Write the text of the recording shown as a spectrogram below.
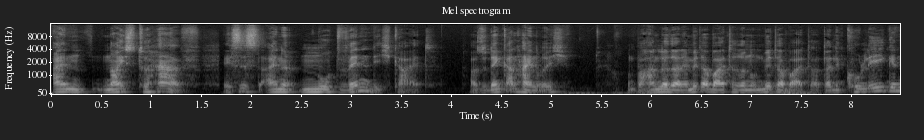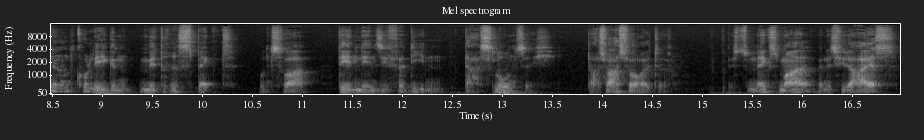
ein Nice to have, es ist eine Notwendigkeit. Also denk an Heinrich und behandle deine Mitarbeiterinnen und Mitarbeiter, deine Kolleginnen und Kollegen mit Respekt. Und zwar den, den sie verdienen. Das lohnt sich. Das war's für heute. Bis zum nächsten Mal, wenn es wieder heißt,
